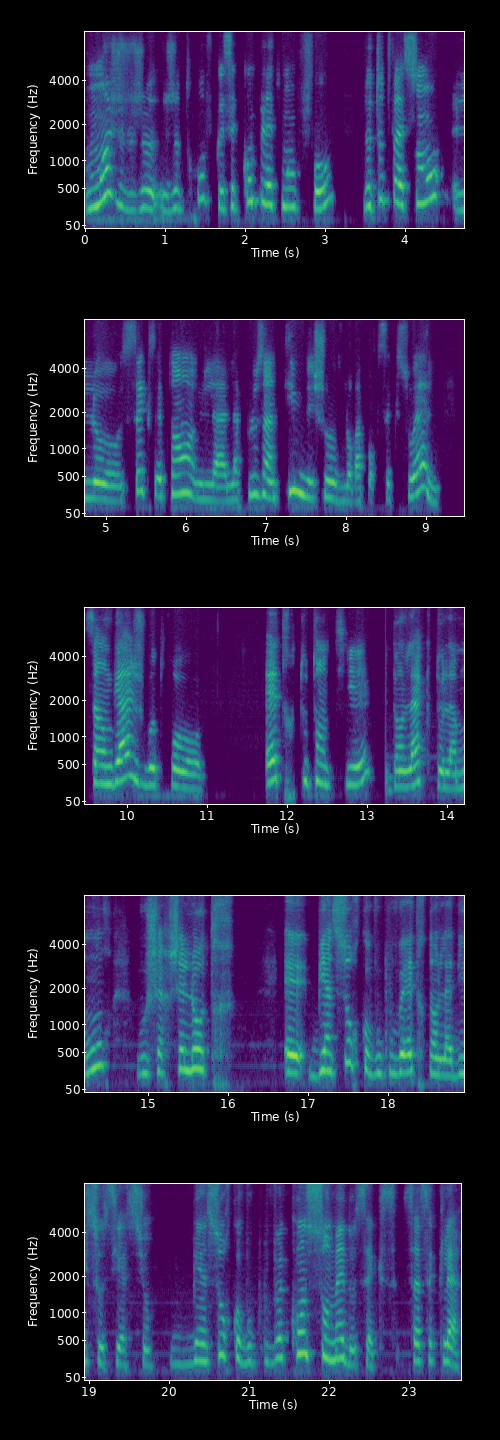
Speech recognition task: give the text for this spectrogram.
Moi, je, je trouve que c'est complètement faux de toute façon, le sexe étant la, plus intime des choses, le rapport sexuel, ça engage votre être tout entier dans l'acte de l'amour. Vous cherchez l'autre. Et bien sûr que vous pouvez être dans la dissociation. Bien sûr que vous pouvez consommer de sexe, ça c'est clair.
